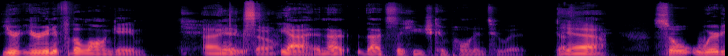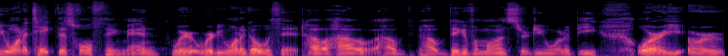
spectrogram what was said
You're you're in it for the long game. i And- think so Yeah, and that that's a huge component to it. yeah So where do you want to take this whole thing, man? Where where do you want to go with it? How how how how big of a monster do you want to be, or you, or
